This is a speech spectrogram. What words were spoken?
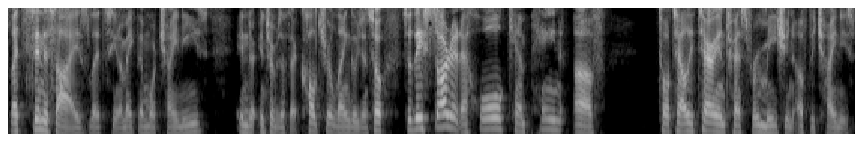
Let's sinicize. Let's you know make them more Chinese in their, in terms of their culture, language, and so so they started a whole campaign of totalitarian transformation of the Chinese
